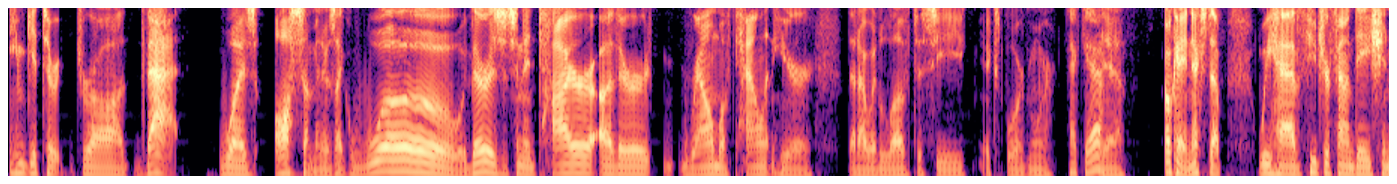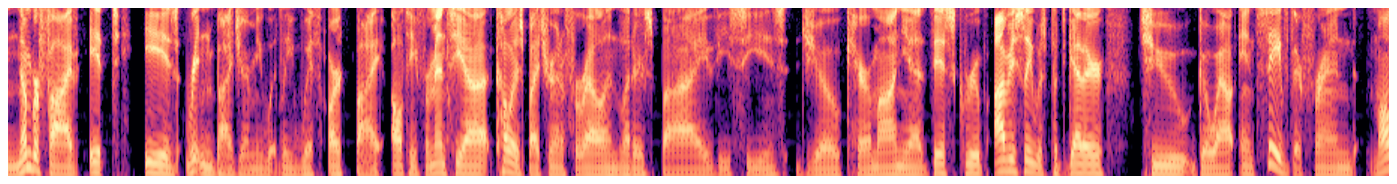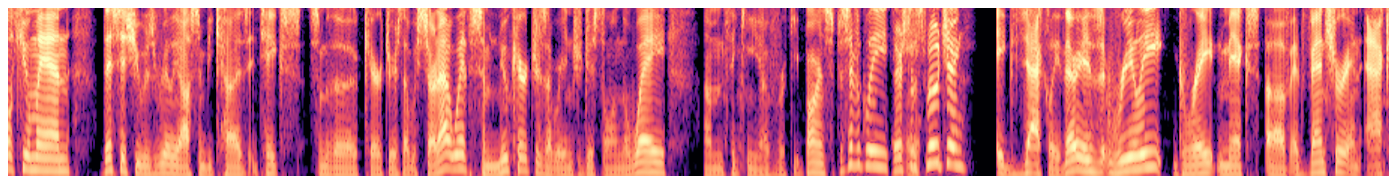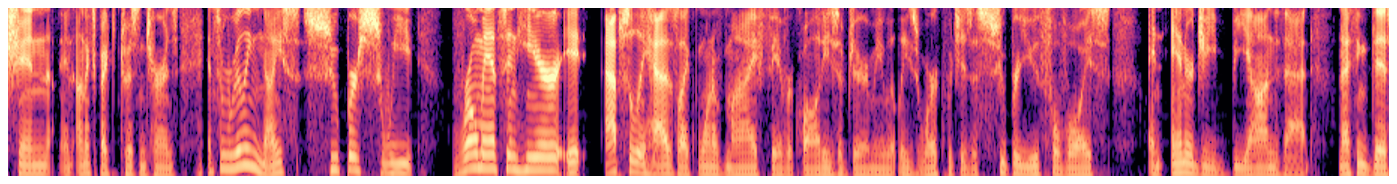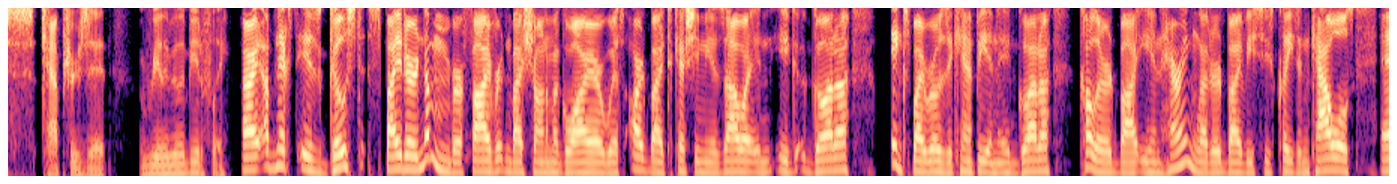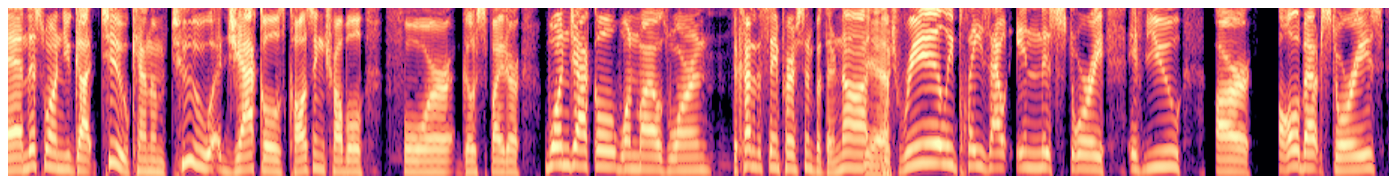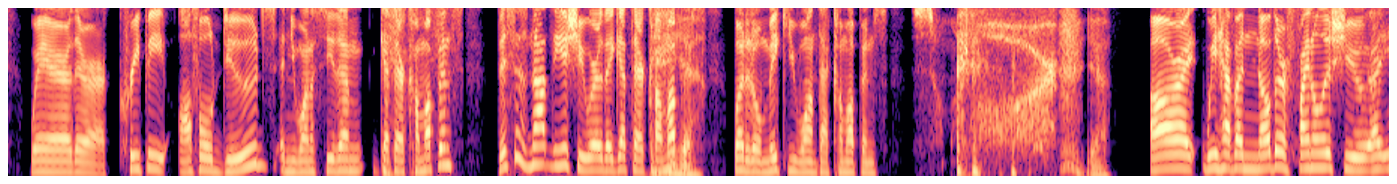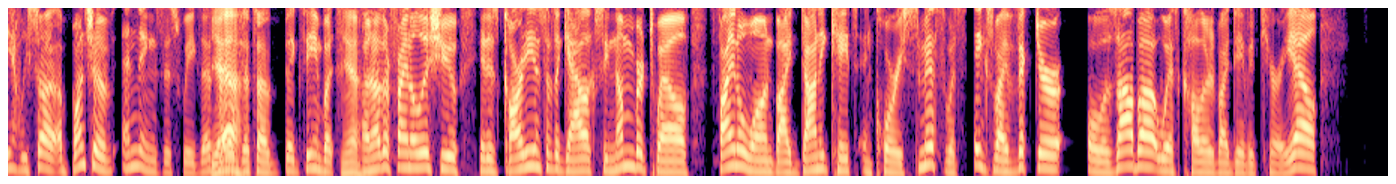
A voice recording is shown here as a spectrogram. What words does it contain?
him get to draw that was awesome. And it was like, whoa, there is just an entire other realm of talent here that I would love to see explored more. Heck yeah. Yeah. Okay, next up, we have Future Foundation number five. It is written by Jeremy Whitley with art by Alti Firmansyah, colors by Triona Farrell, and letters by VC's Joe Caramagna. This group obviously was put together to go out and save their friend Molecule Man. This issue was really awesome because it takes some of the characters that we start out with, some new characters that were introduced along the way. I'm thinking of Rikki Barnes specifically. There's some smooching. Exactly. There is really great mix of adventure and action and unexpected twists and turns and some really nice, super sweet romance in here. It absolutely has like one of my favorite qualities of Jeremy Whitley's work, which is a super youthful voice and energy beyond that. And I think this captures it really, really beautifully. All right, up next is Ghost Spider number five, written by Seanan McGuire, with art by Takeshi Miyazawa and Ig Guara, inks by Rosi Kämpe and Ig Guara, colored by Ian Herring, lettered by VC's Clayton Cowles. And this one, you got two, count them, two jackals causing trouble for Ghost Spider. One jackal, one Miles Warren. Mm-hmm. They're kind of the same person, but they're not, Yeah. which really plays out in this story. If you are all about stories where there are creepy, awful dudes and you want to see them get their comeuppance, this is not the issue where they get their comeuppance, but it'll make you want that comeuppance so much more. Yeah. All right, we have another final issue. Uh, yeah, we saw a bunch of endings this week. That's Yeah. a, that's a big theme. But Yeah. another final issue. It is Guardians of the Galaxy number twelve, final one by Donny Cates and Cory Smith, with inks by Victor Olazaba, with colors by David Curiel.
